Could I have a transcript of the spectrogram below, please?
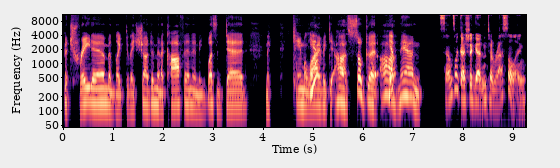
betrayed him and like they shoved him in a coffin and he wasn't dead. And he came alive again. Oh, so good. Oh yep. man. Sounds like I should get into wrestling.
